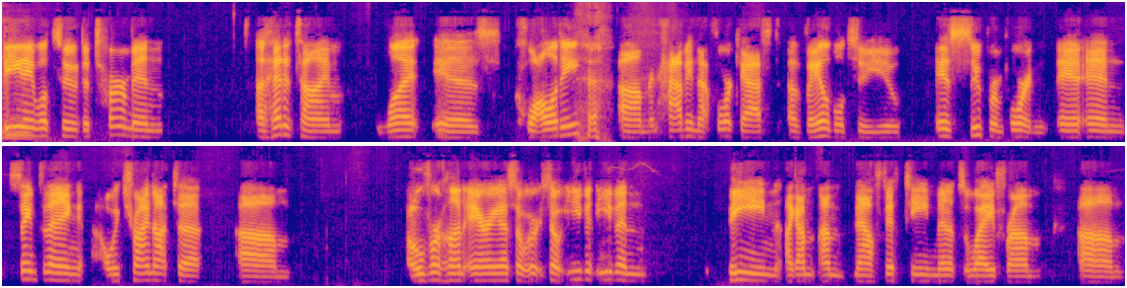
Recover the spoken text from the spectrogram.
being Mhm. able to determine ahead of time what is quality um, and having that forecast available to you is super important. And, and same thing, we try not to um, overhunt areas. So so even even being like I'm I'm now 15 minutes away from um,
